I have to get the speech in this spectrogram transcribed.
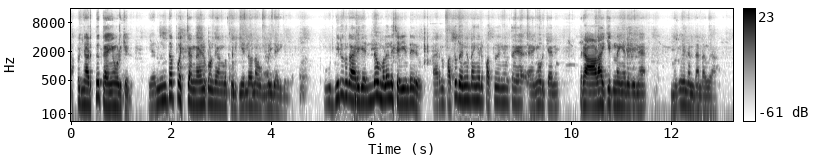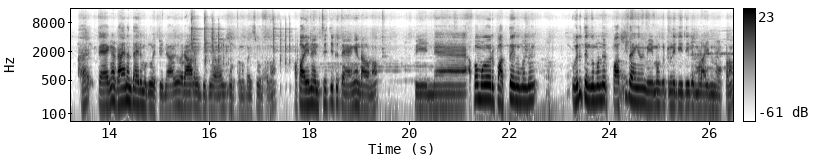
അപ്പൊ ഞാൻ അടുത്ത് തേങ്ങ പൊളിക്കരുത്. എന്തപ്പോ ചങ്ങായനെ കൊണ്ട് ഞങ്ങൾ കുടിക്കല്ലോ എന്നാ ഉള്ളു വിചാരിക്കുന്നത്? കുടിഞ്ഞിട്ടൊന്നും കാര്യം എല്ലാം നമ്മളെ ചെയ്യേണ്ടി വരും. കാരണം പത്ത് തെങ്ങുണ്ടെങ്കിൽ പത്ത് തെങ്ങ് തേങ്ങ കുടിക്കാൻ ഒരാളാക്കിയിട്ടുണ്ടെങ്കിൽ പിന്നെ നമുക്ക് പിന്നെ എന്താ ഉണ്ടാവുക? തേങ്ങ ഇടാൻ എന്തായാലും നമുക്ക് പറ്റില്ല. അത് ഒരാളെ ഏൽപ്പിച്ച് അത് കൊടുക്കണം പൈസ കൊടുക്കണം. അപ്പോൾ അതിനനുസരിച്ചിട്ട് തേങ്ങ ഉണ്ടാവണം. പിന്നെ അപ്പം നമുക്ക് ഒരു പത്ത് തെങ്ങുമെന്ന് ഒരു തെങ്ങുമെന്ന് ഒരു പത്ത് തേങ്ങ മിനിമം കിട്ടുന്ന രീതിയിൽ നമ്മൾ അതിനെ നോക്കണം.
